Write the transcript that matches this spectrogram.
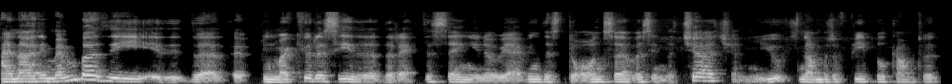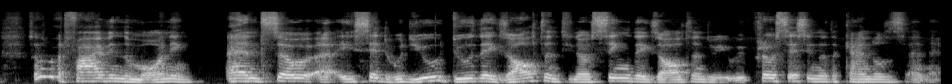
And I remember the, the, the in my curacy, the, the rector saying, you know, we're having this dawn service in the church and huge numbers of people come to it. So it was about five in the morning. And so uh, he said, Would you do the Exsultet, you know, sing the Exsultet? We, we process into the candles and,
